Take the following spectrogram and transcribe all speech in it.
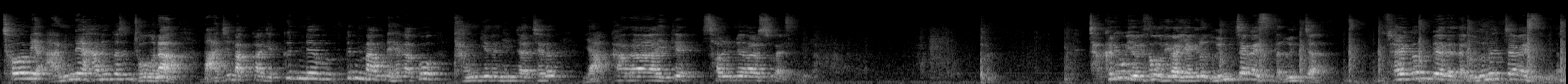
처음에 안내하는 것은 좋으나 마지막까지 끝내, 끝마무리 해갖고 당기는 힘 자체는 약하다 이렇게 설명할 수가 있습니다. 자 그리고 여기서 우리가 이야기는 은자가 있습니다. 은자. 쇠금변에다 은은자가 있습니다.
